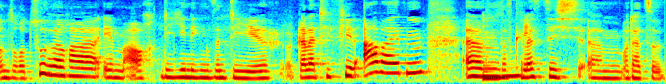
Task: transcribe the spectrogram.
unsere Zuhörer eben auch diejenigen sind, die relativ viel arbeiten. Ähm, Das lässt sich, ähm, oder, zu,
